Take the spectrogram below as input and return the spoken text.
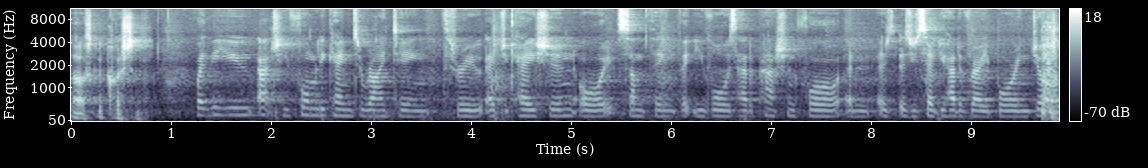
ask a question? whether you actually formally came to writing through education or it's something that you've always had a passion for and as, as you said you had a very boring job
